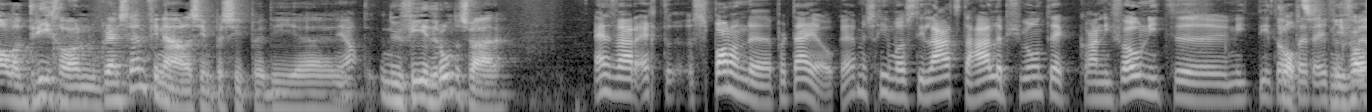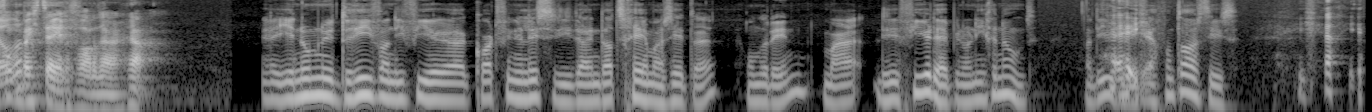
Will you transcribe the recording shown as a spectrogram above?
alle drie gewoon Grand Slam finales in principe. Die eh, Ja. nu vierde rondes waren. En het waren echt spannende partijen ook. Hè? Misschien was die laatste Halep Swiatek qua niveau niet, eh, niet, niet Klopt, altijd even niveau vond een beetje tegenvallen daar. Ja. Ja, je noemt nu drie van die vier eh, kwartfinalisten die daar in dat schema zitten, onderin. Maar die vierde heb je nog niet genoemd. Maar die vind ik echt fantastisch. Ja, ja.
